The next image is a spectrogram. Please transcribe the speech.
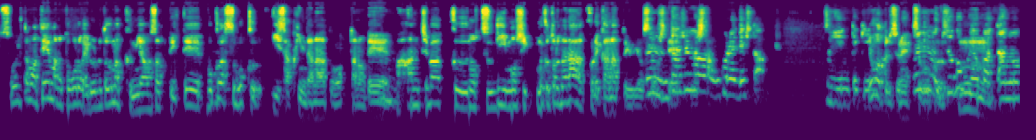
そういったまあテーマのところがいろいろとうまく組み合わさっていて、僕はすごくいい作品だなと思ったので、うんまあハンチバックの次、もしもう一個取るならこれかなという予想うん、をしてました。これでした。個人的には。よかったですね、すごく。うん、すごく良かった。あの、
